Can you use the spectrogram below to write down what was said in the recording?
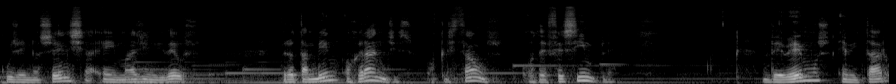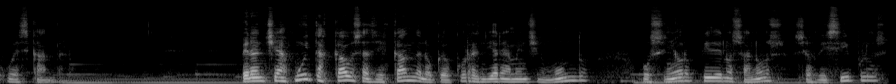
cuya inocencia é imagen de Deus, pero también os grandes, os cristãos, os de fe simple. Debemos evitar o escándalo. Perante as muitas causas de escándalo que ocorren diariamente no mundo, o Señor pídenos a nós, seus discípulos,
